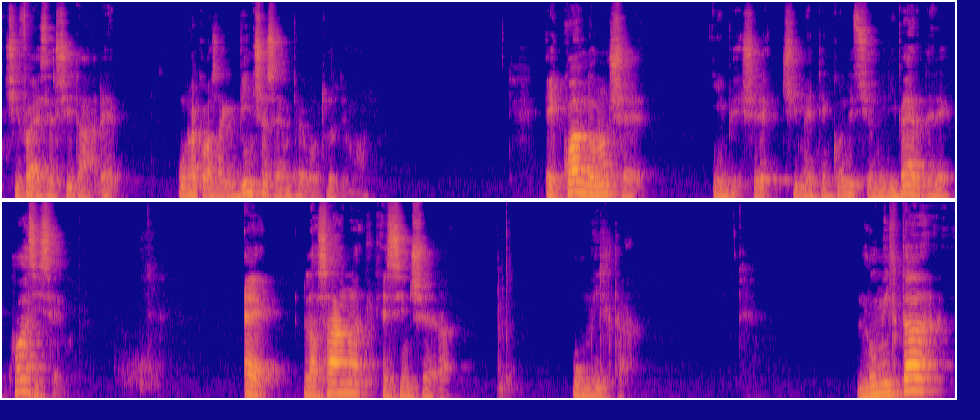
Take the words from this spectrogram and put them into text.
ci fa esercitare una cosa che vince sempre contro il demonio. E quando non c'è, invece, ci mette in condizione di perdere quasi sempre. È la sana e sincera umiltà. L'umiltà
